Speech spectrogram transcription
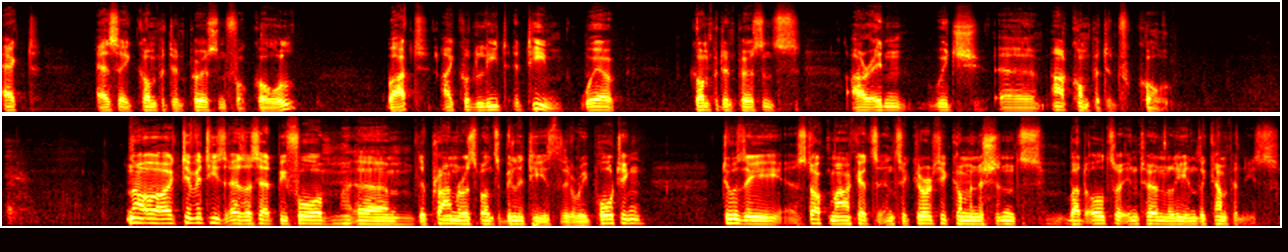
act as a competent person for coal, but I could lead a team where competent persons are in which uh, are competent for coal. Now, our activities, as I said before, um, the primary responsibility is the reporting, to the stock markets and security commissions, but also internally in the companies,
